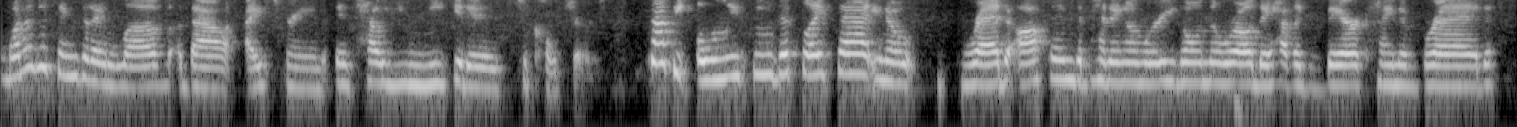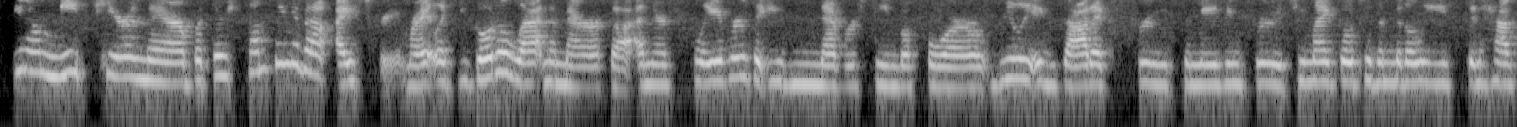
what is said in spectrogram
One of the things that I love about ice cream is how unique it is to cultures. It's not the only food that's like that. You know, bread often, depending on where you go in the world, they have like their kind of bread you know, meats here and there, but there's something about ice cream, right? Like you go to Latin America and there's flavors that you've never seen before, really exotic fruits, amazing fruits. You might go to the Middle East and have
